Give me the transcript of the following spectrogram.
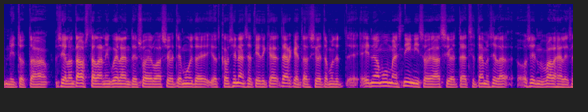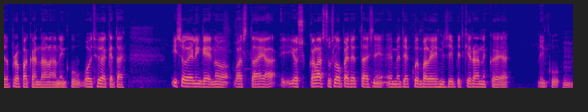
niin tota, siellä on taustalla niin kuin eläinten suojeluasioita ja muita, jotka on sinänsä tietenkin tärkeitä asioita, mutta ei ne ole mun mielestä niin isoja asioita, että se tämmöisellä osin valheellisella propagandalla niin kuin voit hyökätä iso elinkeino vastaan. Ja jos kalastus lopetettaisiin, niin en tiedä kuinka paljon ihmisiä pitkin rannikkoja niin kuin hmm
